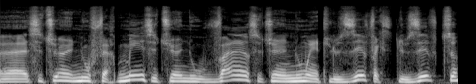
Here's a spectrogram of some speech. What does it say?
Euh, c'est-tu un nous fermé? C'est-tu un nous ouvert? C'est-tu un nous inclusif, exclusif, tout ça?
